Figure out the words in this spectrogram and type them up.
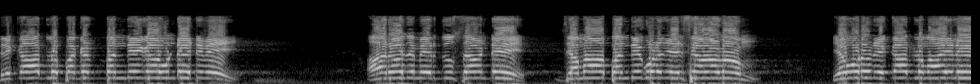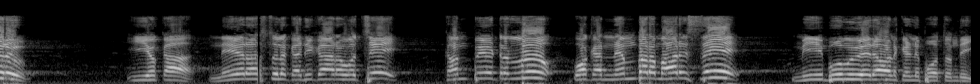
రికార్డులు పకడ్బందీగా ఉండేటివి. ఆ రోజు మీరు చూస్తామంటే జమాబందీ కూడా చేసేవాళ్ళం. ఎవరు రికార్డులు మాయలేరు. ఈ యొక్క నేరస్తులకు అధికారం వచ్చి కంప్యూటర్లో ఒక నెంబర్ మారిస్తే మీ భూమి వేరే వాళ్ళకి వెళ్ళిపోతుంది.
